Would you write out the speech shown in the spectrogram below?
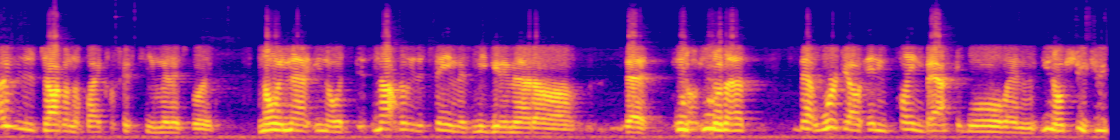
I usually just jog on the bike for 15 minutes, but knowing that you know it's, it's not really the same as me getting that uh that you know you know that that workout in playing basketball and you know shoot you're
